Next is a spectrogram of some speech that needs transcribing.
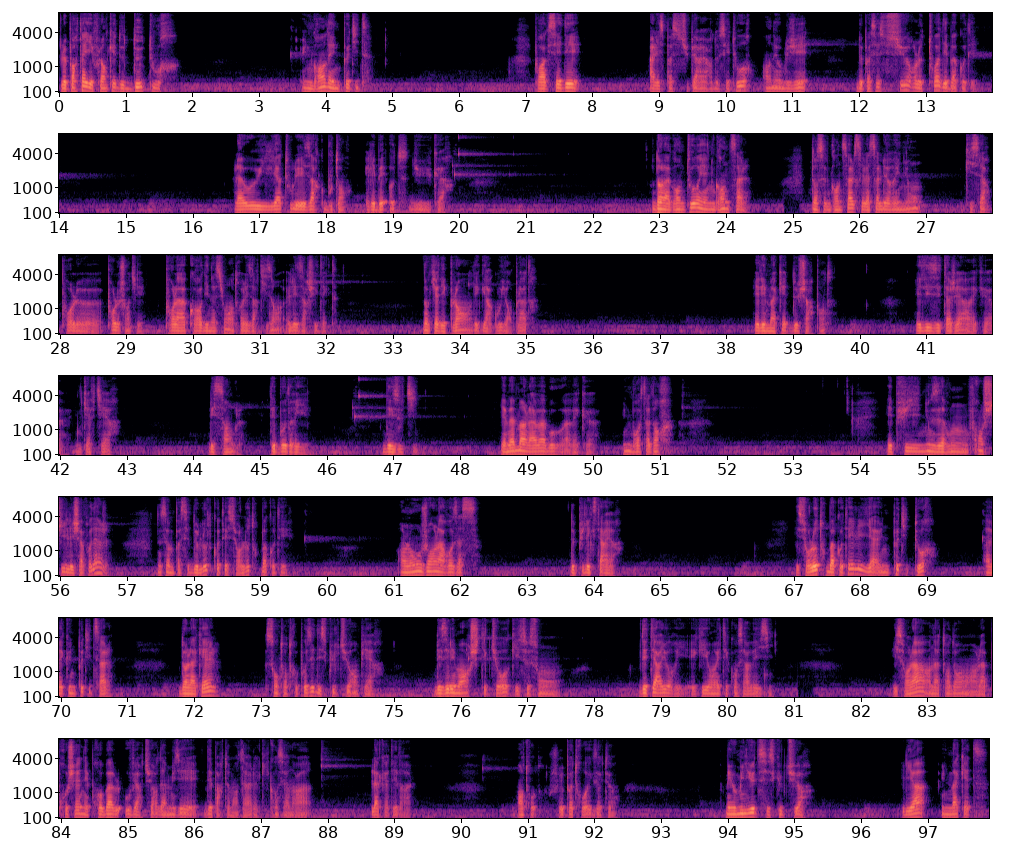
Le portail est flanqué de deux tours. Une grande et une petite. Pour accéder à l'espace supérieur de ces tours, on est obligé de passer sur le toit des bas-côtés. Là où il y a tous les arcs boutants et les baies hautes du chœur. Dans la grande tour, il y a une grande salle. Dans cette grande salle, c'est la salle de réunion qui sert pour le, pour le chantier, pour la coordination entre les artisans et les architectes. Donc il y a des plans, des gargouilles en plâtre, et des maquettes de charpente, et des étagères avec euh, une cafetière, des sangles, des baudriers, des outils. Il y a même un lavabo avec euh, une brosse à dents. Et puis nous avons franchi l'échafaudage. Nous sommes passés de l'autre côté sur l'autre bas-côté, en longeant la rosace depuis l'extérieur. Et sur l'autre bas-côté, il y a une petite tour avec une petite salle dans laquelle sont entreposées des sculptures en pierre, des éléments architecturaux qui se sont détériorés et qui ont été conservés ici. Ils sont là en attendant la prochaine et probable ouverture d'un musée départemental qui concernera la cathédrale. Entre autres, je sais pas trop exactement. Mais au milieu de ces sculptures, il y a une maquette.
